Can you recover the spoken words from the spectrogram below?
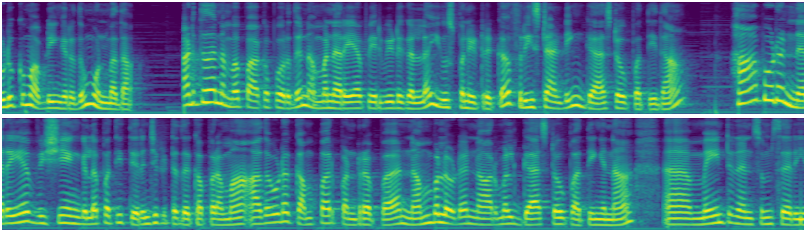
கொடுக்கும் அப்படிங்கிறதும் உண்மைதான். அடுத்ததாக நம்ம பார்க்க போகிறது நம்ம நிறையா பேர் வீடுகளில் யூஸ் பண்ணிகிட்டு இருக்க ஃப்ரீ ஸ்டாண்டிங் கேஸ் ஸ்டவ் பற்றி தான் ஹாபோட நிறைய விஷயங்களை பற்றி தெரிஞ்சுக்கிட்டதுக்கப்புறமா அதோட கம்பேர் பண்ணுறப்ப நம்மளோட நார்மல் கேஸ் ஸ்டவ் பார்த்திங்கன்னா மெயின்டெனன்ஸும் சரி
